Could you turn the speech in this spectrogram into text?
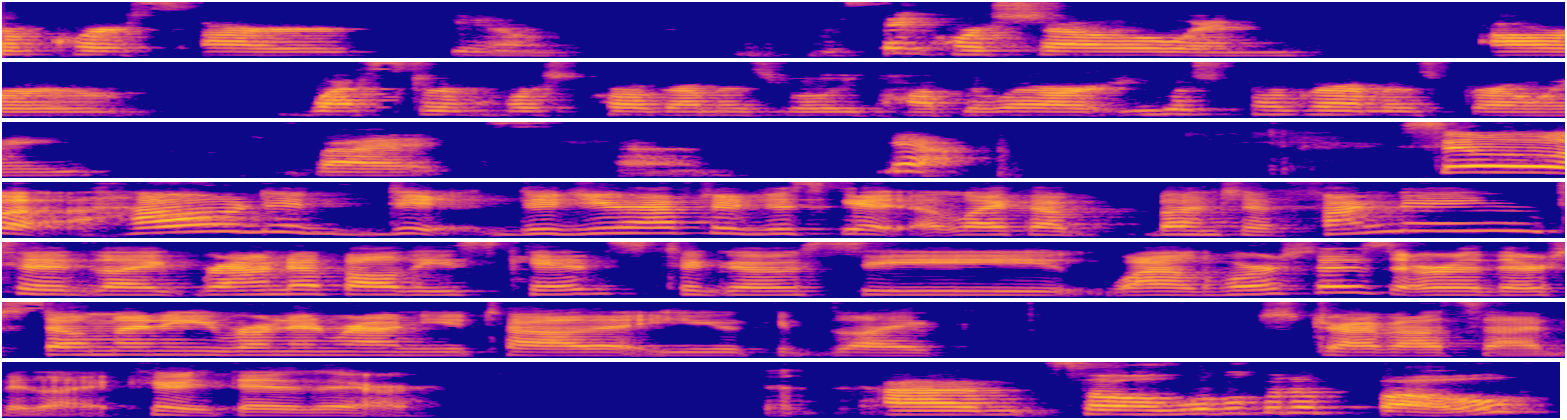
of course our, you know, the state horse show and our Western horse program is really popular. Our English program is growing, but um, yeah. So how did, did did you have to just get like a bunch of funding to like round up all these kids to go see wild horses, or there's so many running around Utah that you could like just drive outside and be like, hey, there they are? Um, so a little bit of both.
